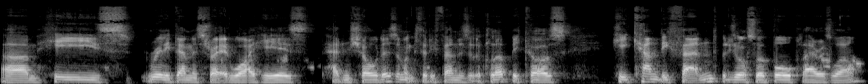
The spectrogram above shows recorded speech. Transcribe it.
Um, he's really demonstrated why he is head and shoulders amongst the defenders at the club because he can defend, but he's also a ball player as well.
